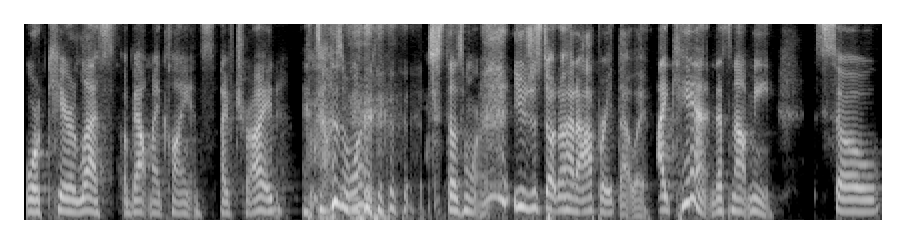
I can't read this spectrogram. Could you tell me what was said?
or care less about my clients. I've tried. It doesn't work. it just doesn't work. You just don't know how to operate that way. I can't. That's not me. So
